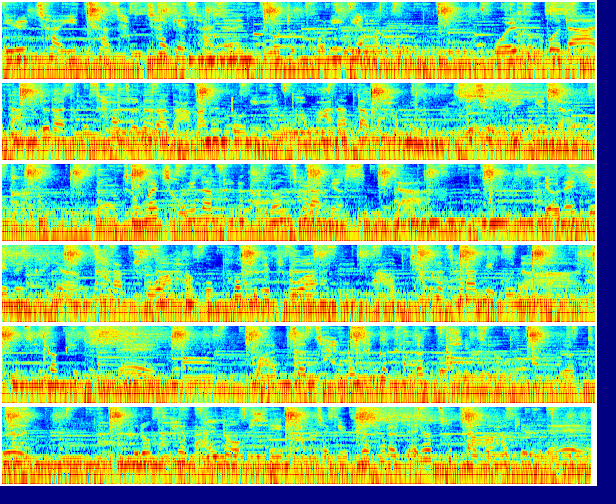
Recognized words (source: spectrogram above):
1차, 2차, 3차 계산은 모두 본인이 하고 월급보다 남들한테 사주느라 나가는 돈이 더 많았다고 하면 믿으실 수 있겠나요? 정말 저희 남편은 그런 사람이었습니다. 연애 때는 그냥 사람 좋아하고 퍼주기 좋아하는 마음 착한 사람이구나 라고 생각했는데 완전 잘못 생각했던 것이죠. 여튼 그렇게 말도 없이 갑자기 회사를 때려쳤다고 하길래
